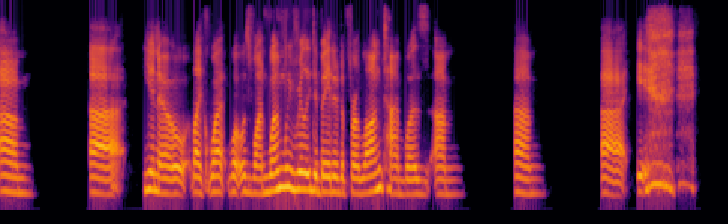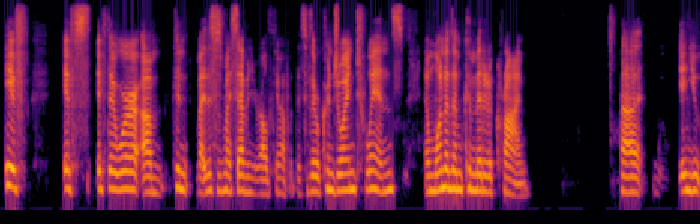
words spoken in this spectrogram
um uh you know like what what was one one we really debated for a long time was um um uh if if if there were um con- my, this is my 7 year old came up with this if there were conjoined twins and one of them committed a crime uh and you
